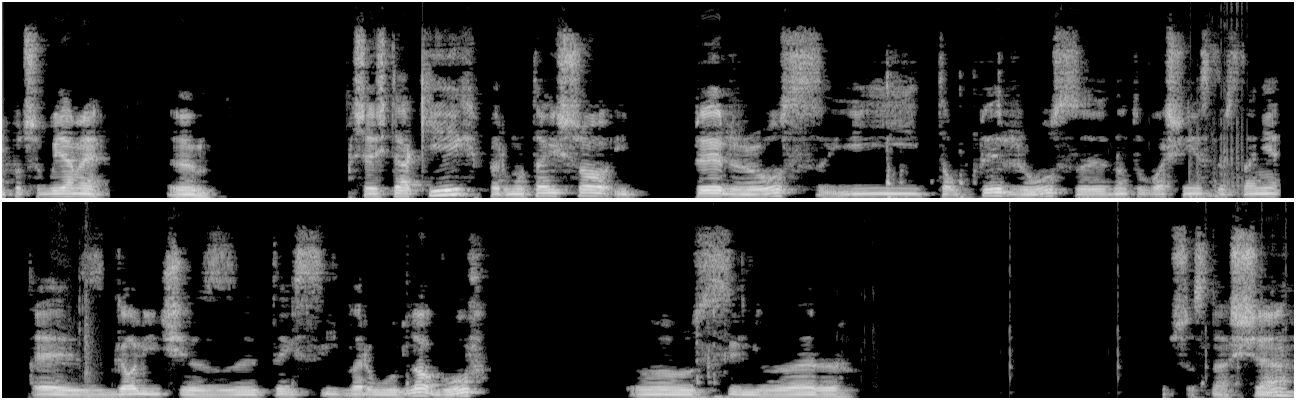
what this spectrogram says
i potrzebujemy sześć takich, Permutation i Pyrrhus i to Pyrrhus, y, no to właśnie jestem w stanie e, zgolić z tych Silverwood logów. Silver 16.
